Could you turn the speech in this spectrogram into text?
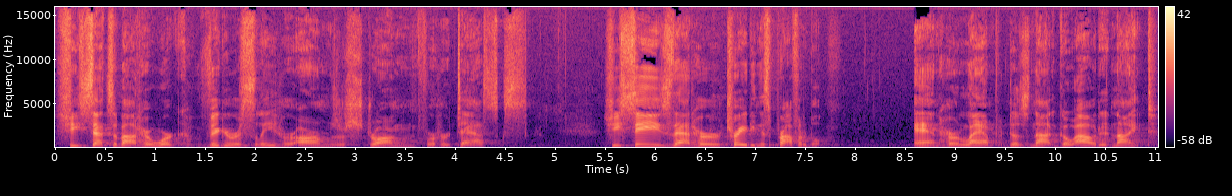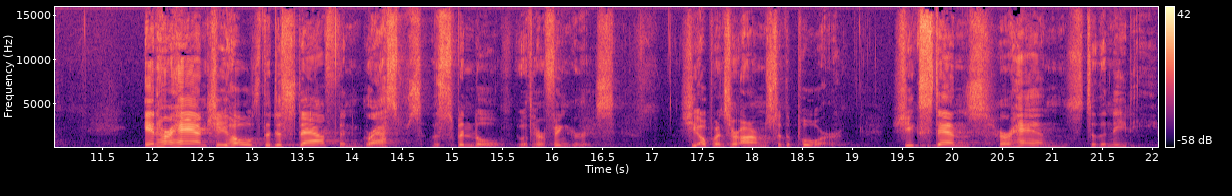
She sets about her work vigorously. Her arms are strong for her tasks. She sees that her trading is profitable and her lamp does not go out at night. In her hand, she holds the distaff and grasps the spindle with her fingers. She opens her arms to the poor. She extends her hands to the needy.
